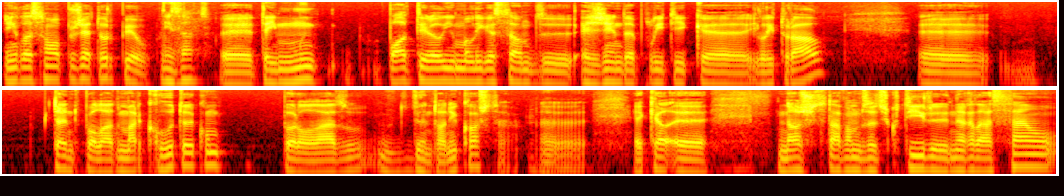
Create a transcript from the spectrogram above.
em relação ao projeto europeu. Exato. Eh, tem muito, pode ter ali uma ligação de agenda política eleitoral, eh, tanto para o lado de Marco Ruta como para o lado de António Costa. Eh, aquel- eh, nós estávamos a discutir na redação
